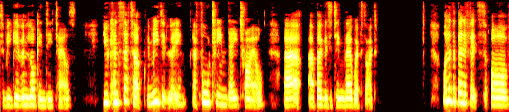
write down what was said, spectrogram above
to be given login details. You can set up immediately a 14 day trial uh, uh, by visiting their website. One of the benefits of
